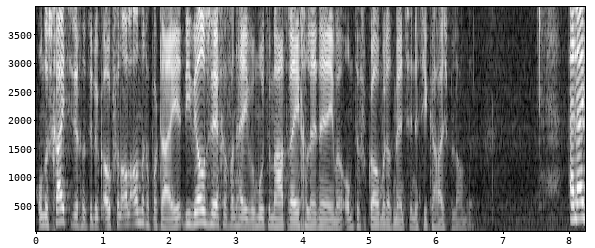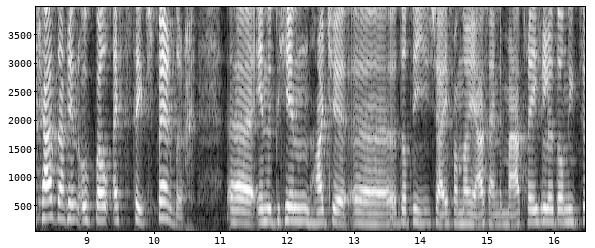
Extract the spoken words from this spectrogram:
onderscheidt hij zich natuurlijk ook van alle andere partijen die wel zeggen van hé, hey, we moeten maatregelen nemen om te voorkomen dat mensen in het ziekenhuis belanden. En hij gaat daarin ook wel echt steeds verder. Uh, in het begin had je uh, dat hij zei van nou ja, zijn de maatregelen dan niet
